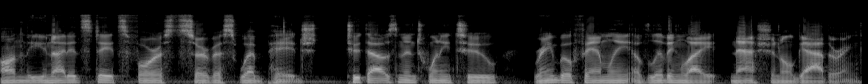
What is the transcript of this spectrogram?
on the United States Forest Service webpage 2022 Rainbow Family of Living Light National Gathering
